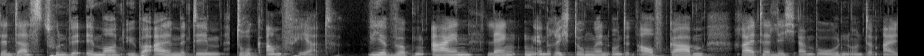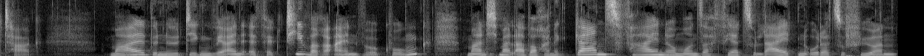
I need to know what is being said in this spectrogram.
denn das tun wir immer und überall mit dem Druck am Pferd. Wir wirken ein, lenken in Richtungen und in Aufgaben, reiterlich am Boden und im Alltag. Mal benötigen wir eine effektivere Einwirkung, manchmal aber auch eine ganz feine, um unser Pferd zu leiten oder zu führen.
